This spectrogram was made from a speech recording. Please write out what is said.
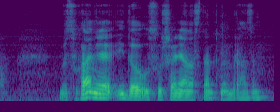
wysłuchanie i do usłyszenia następnym razem.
